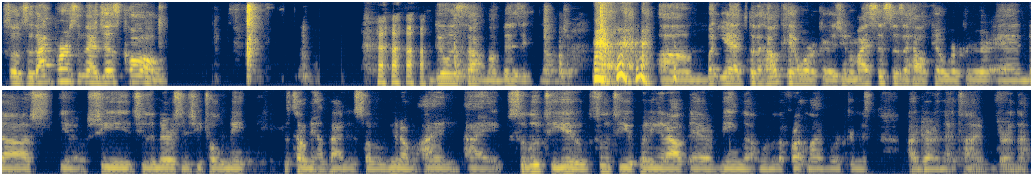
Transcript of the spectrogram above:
So to that person that just called, doing something, I'm busy. No, I'm um, but yeah, to the healthcare workers, you know, my sister's a healthcare worker, and uh, she, you know, she she's a nurse, and she told me to tell me how bad it is. So you know, I I salute to you, salute to you putting it out there, being the, one of the frontline workers uh, during that time, during that.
